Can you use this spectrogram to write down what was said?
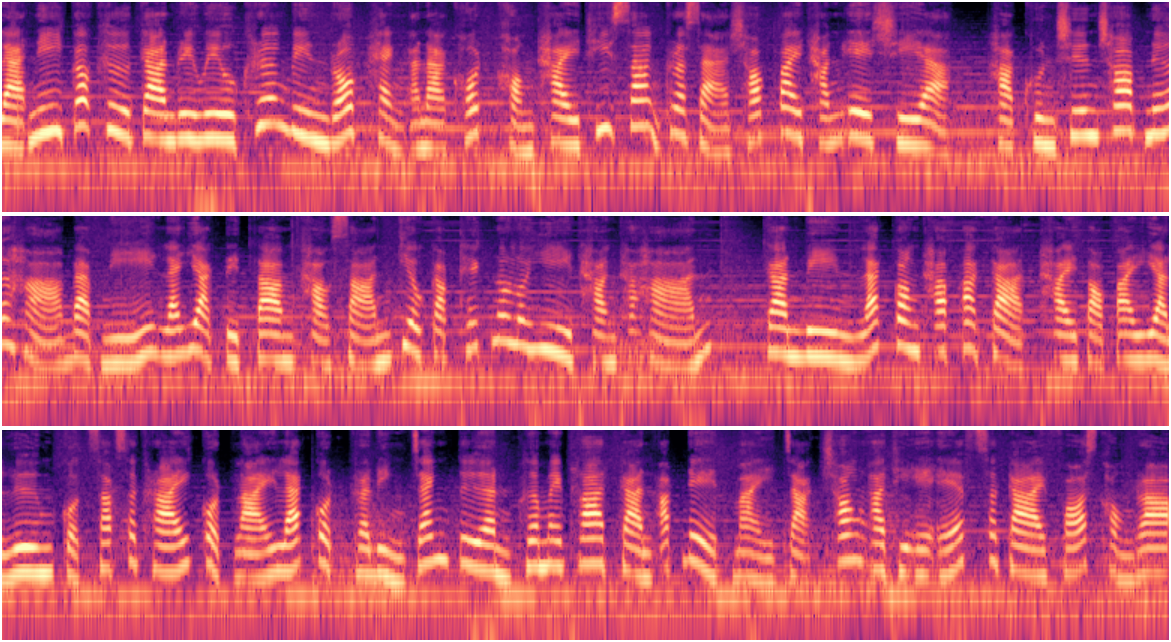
และนี่ก็คือการรีวิวเครื่องบินรบแห่งอนาคตของไทยที่สร้างกระแสช็อกไปทั้งเอเชีย หากคุณชื่นชอบเนื้อหาแบบนี้และอยากติดตามข่าวสารเกี่ยวกับเทคโนโลยีทางทหาร การบินและกองทัพอากาศไทยต่อไปอย่าลืมกด Subscribe กดไลค์และกดกระดิ่งแจ้งเตือน เพื่อไม่พลาดการอัปเดตใหม่จากช่อง RTAF Sky Force ของเรา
